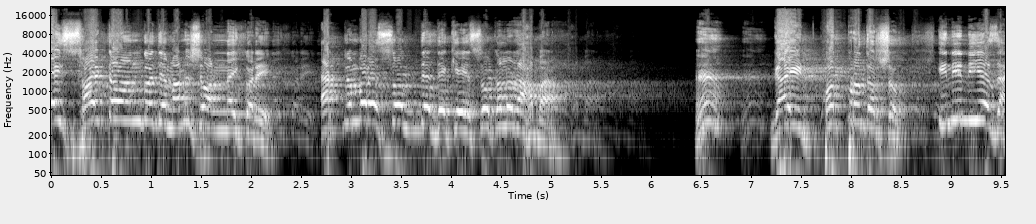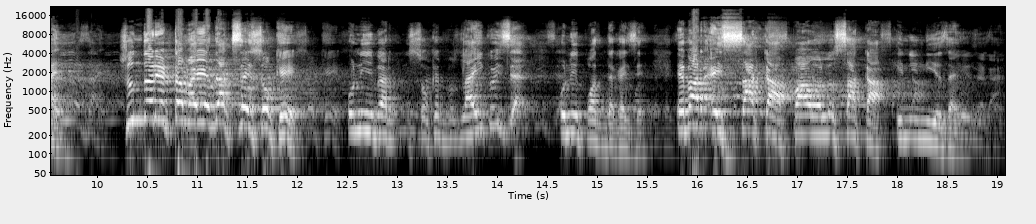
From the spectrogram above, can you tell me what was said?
এই ছয়টা অঙ্গ যে মানুষ অন্যায় করে, এক নম্বরে চোখ দিয়ে দেখে, চোখ হলো রাহবার। হ্যাঁ? গাইড পথ প্রদর্শক ইনি নিয়ে যায়। সুন্দর একটা মাইয়ে দেখছে চোখে। উনি এবার চোখের লাইক কইছে, উনি পথ দেখাইছে। এবার এই চাকা, পা হলো চাকা, ইনি নিয়ে যায় ওই জায়গায়।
